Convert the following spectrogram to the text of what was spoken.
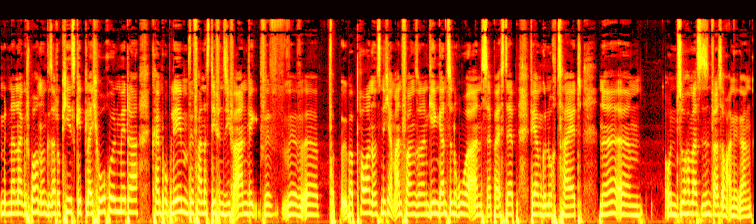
miteinander gesprochen und gesagt, okay, es geht gleich hoch Höhenmeter, kein Problem. Wir fahren das defensiv an. Wir, wir, wir äh, überpowern uns nicht am Anfang, sondern gehen ganz in Ruhe an, Step by Step. Wir haben genug Zeit. Ne? Ähm, und so haben wir sind wir das auch angegangen.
